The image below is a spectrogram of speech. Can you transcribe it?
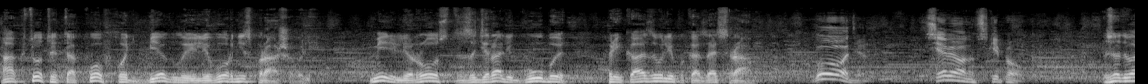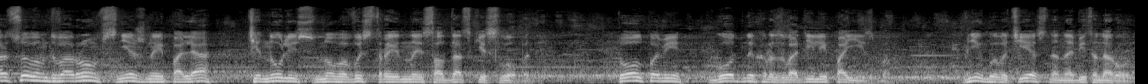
А кто ты таков, хоть беглый или вор, не спрашивали. Мерили рост, задирали губы, приказывали показать срам. Годен. Семеновский полк. За дворцовым двором в снежные поля тянулись нововыстроенные солдатские слободы. Толпами годных разводили по избам. В них было тесно, набито народу.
